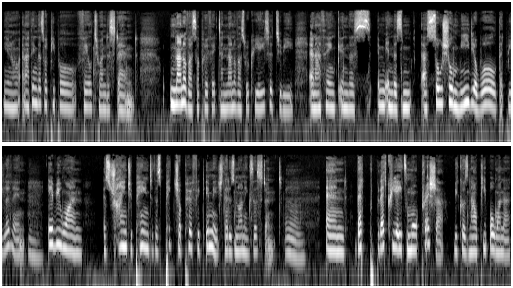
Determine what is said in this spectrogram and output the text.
you know, and I think that's what people fail to understand. None of us are perfect, and none of us were created to be. And I think in this in, this uh, social media world that we live in, everyone is trying to paint this picture perfect image that is non-existent, and that that creates more pressure because now people wanna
